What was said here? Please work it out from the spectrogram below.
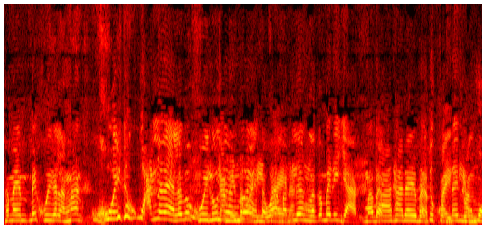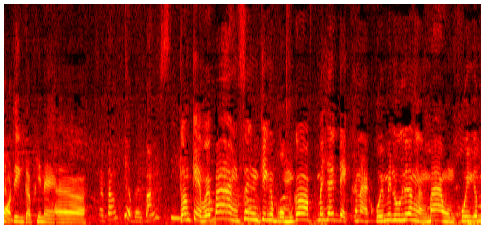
ทำไมไม่คุยกันหลังบ้าน คุยทุกวันนั่นแหละแล้วก็คุยรู้เรื่องด้วย แต่ว่าบางเรื่องเราก็ไม่ได้อยากมาแบบถ้าถ้าได้แบบให้ทุกคไปนได้รู้หมดทำจริงกับพี่แนน เออต้องเก็บไว้บ้างสิ ต้องเก็บไว้บ้าง ซึ่งจริงๆกับผมก็ไม่ใช่เด็กขนาดคุยไม่รู้เรื่องหลังบ้าน ผมคุยกัน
